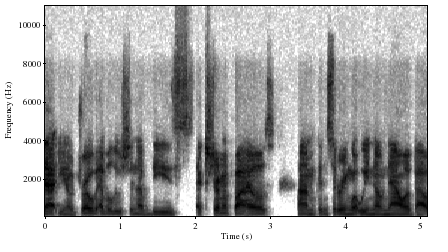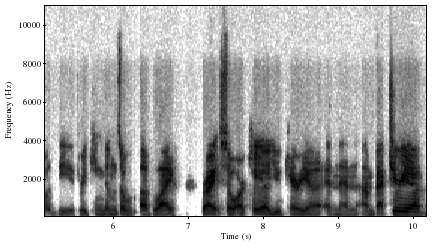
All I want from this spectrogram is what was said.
that you know drove evolution of these extremophiles um, considering what we know now about the three kingdoms of, of life right? So archaea eukarya and then um, bacteria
